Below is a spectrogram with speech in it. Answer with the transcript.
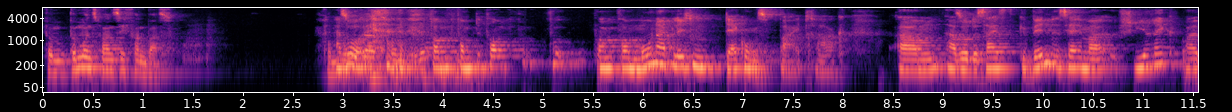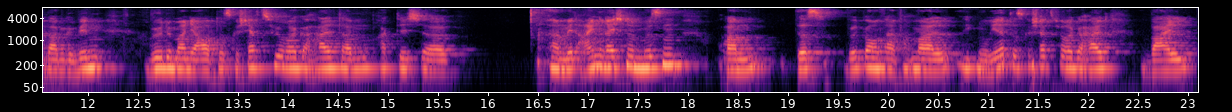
25 von was? Vom also vom, vom, vom, vom, vom monatlichen Deckungsbeitrag. Ähm, also das heißt, Gewinn ist ja immer schwierig, weil beim Gewinn würde man ja auch das Geschäftsführergehalt dann praktisch äh, äh, mit einrechnen müssen. Ähm, das wird bei uns einfach mal ignoriert, das Geschäftsführergehalt, weil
